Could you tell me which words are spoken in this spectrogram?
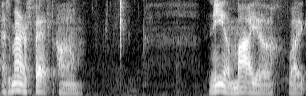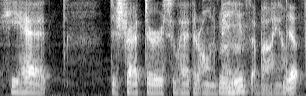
As a matter of fact, um, Nehemiah, like he had distractors who had their own opinions about him. Mm-hmm. Yep.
